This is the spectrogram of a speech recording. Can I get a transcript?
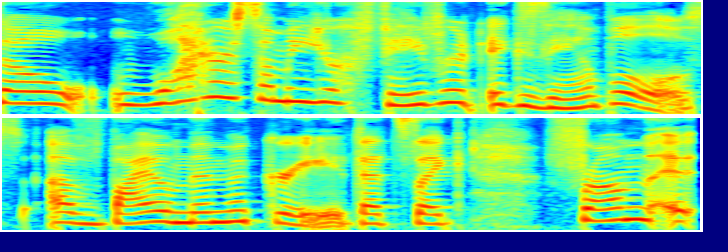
So, what are some of your favorite examples of biomimicry that's like from uh,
